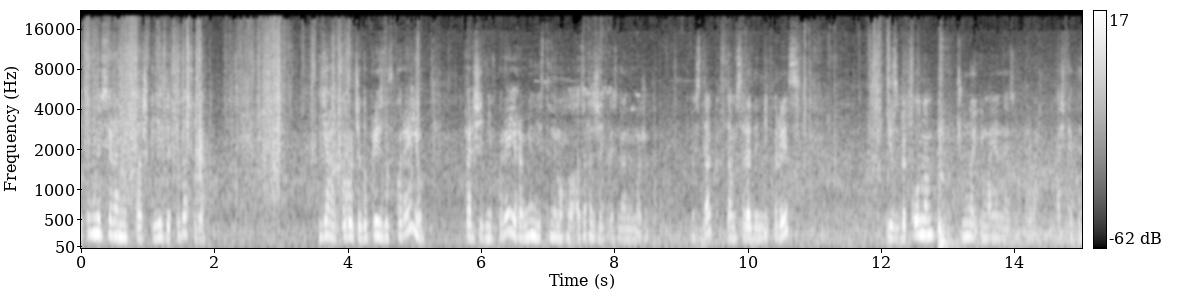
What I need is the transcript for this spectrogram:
Оце вони всі ранні пташки їздять туди-сюди. Я, коротше, до приїзду в Корею, перші дні в Кореї рамін їсти не могла, а зараз жити без нього не можу. Ось так, там всередині рис із беконом, тюною і майонезом. Треба. Машки 드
